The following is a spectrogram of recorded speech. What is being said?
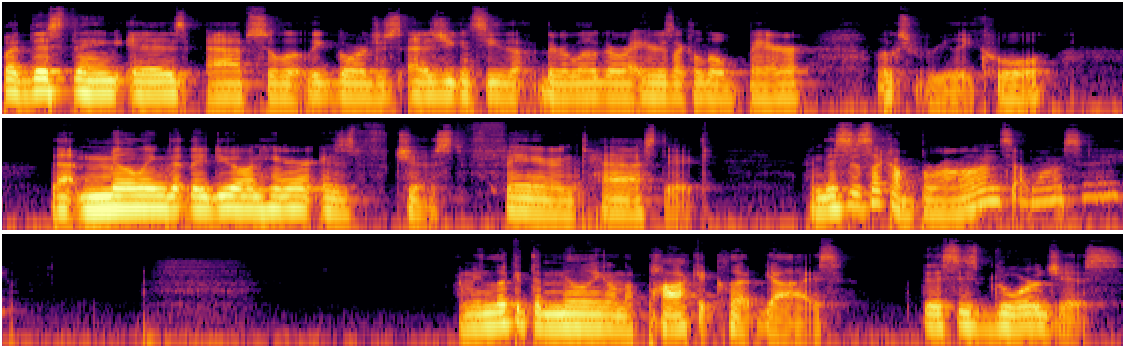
But this thing is absolutely gorgeous. As you can see, the, their logo right here is like a little bear. Looks really cool. That milling that they do on here is just fantastic. And this is like a bronze, I want to say. I mean, look at the milling on the pocket clip, guys. This is gorgeous.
